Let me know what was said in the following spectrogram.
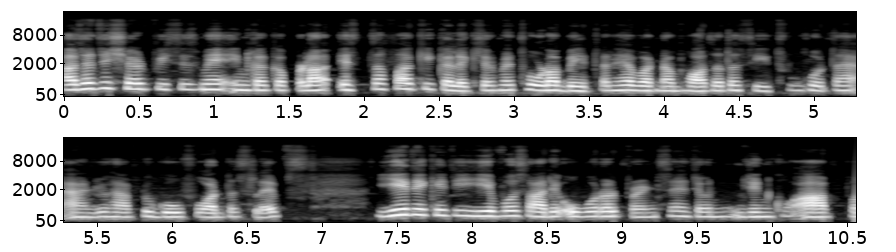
अच्छा जी, शर्ट पीसेस में इनका कपड़ा इस दफ़ा की कलेक्शन में थोड़ा बेहतर है, वरना बहुत ज़्यादा सी थ्रू होता है and you have to go for the slips ये देखें जी, ये वो सारे ओवरऑल प्रिंट्स हैं जो जिनको आप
